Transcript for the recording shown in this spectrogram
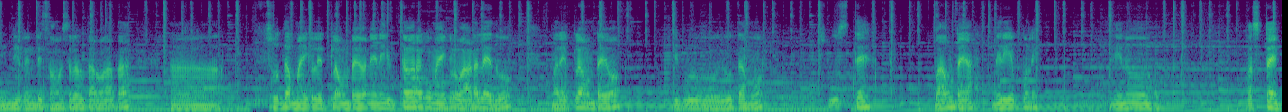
ఇన్ని రెండు సంవత్సరాల తర్వాత చూద్దాం మైకులు ఎట్లా ఉంటాయో. నేను ఇంతవరకు మైకులు వాడలేదు. మరి ఎట్లా ఉంటాయో ఇప్పుడు చూద్దాము. చూస్తే బాగుంటాయా? మీరు చెప్పుకోండి. నేను ఫస్ట్ టైం.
